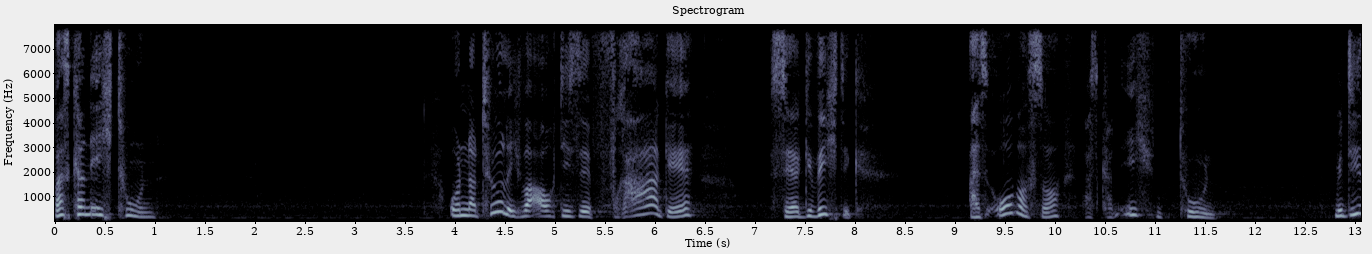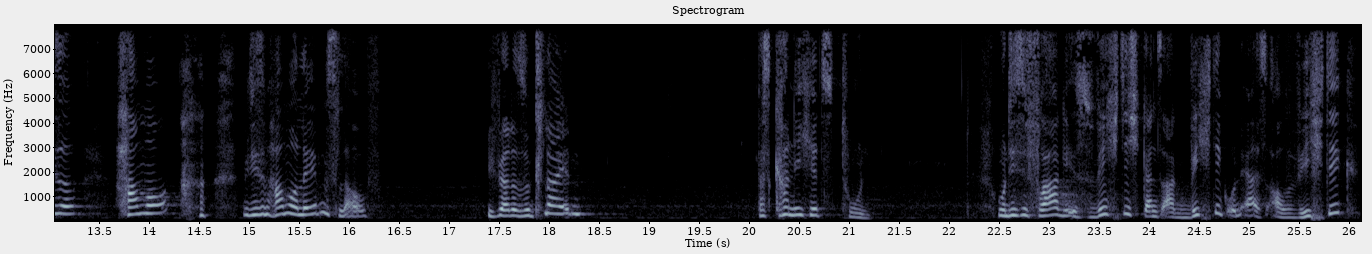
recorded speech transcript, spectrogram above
was kann ich tun? Und natürlich war auch diese Frage sehr gewichtig. Als Oberster, was kann ich tun? Mit dieser Hammer, mit diesem Hammer Lebenslauf. Ich werde so klein, was kann ich jetzt tun? Und diese Frage ist wichtig, ganz arg wichtig und er ist auch wichtig.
